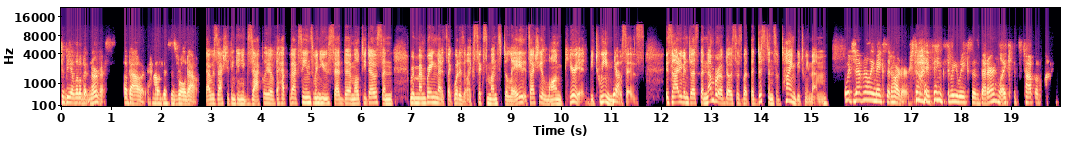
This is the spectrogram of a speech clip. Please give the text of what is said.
to be a little bit nervous about how this is rolled out. I was actually thinking exactly of the hep vaccines when you said the multi-dose and remembering that it's like, what is it, like six months delay? It's actually a long period between yeah. doses. It's not even just the number of doses, but the distance of time between them. Which definitely makes it harder. So I think three weeks is better. Like it's top of mind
